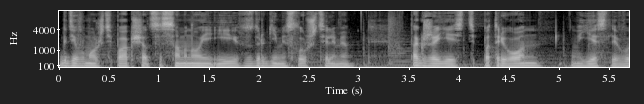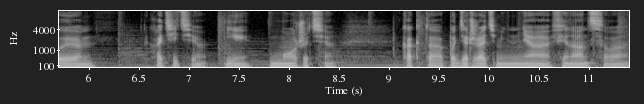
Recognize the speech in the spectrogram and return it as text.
где вы можете пообщаться со мной и с другими слушателями. Также есть Patreon, если вы хотите и можете как-то поддержать меня финансово.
